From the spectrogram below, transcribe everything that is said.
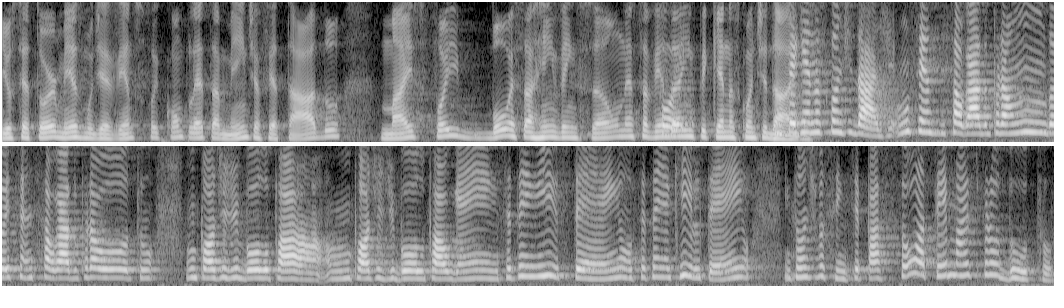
E o setor mesmo de eventos foi completamente afetado, Mas foi boa essa reinvenção nessa venda Foi. em pequenas quantidades. Em pequenas quantidades. Um centro de salgado para um, dois centros de salgado para outro, um pote de bolo para um pote de bolo para alguém. Você tem isso? Tenho. Você tem aquilo? Tenho. Então, tipo assim, você passou a ter mais produto.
